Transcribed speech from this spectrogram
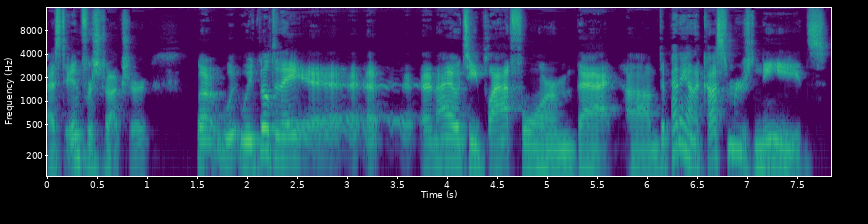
as to infrastructure. But we, have built an, a, a, an IoT platform that, um, depending on the customer's needs,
